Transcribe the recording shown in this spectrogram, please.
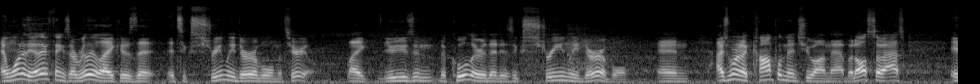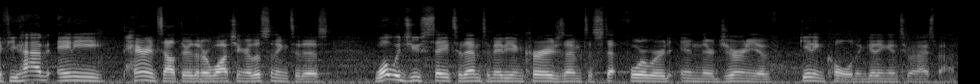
And one of the other things I really like is that it's extremely durable material. Like you're using the cooler that is extremely durable. And I just wanted to compliment you on that, but also ask if you have any parents out there that are watching or listening to this, what would you say to them to maybe encourage them to step forward in their journey of getting cold and getting into an ice bath?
